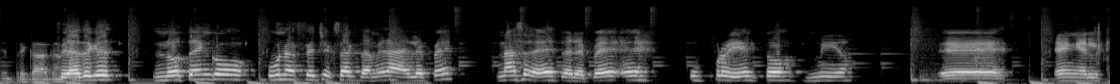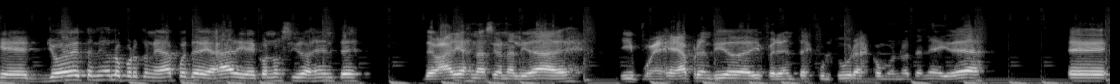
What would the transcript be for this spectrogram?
entre cada canción? Fíjate que no tengo una fecha exacta. Mira, el EP nace de esto. El EP es un proyecto mío eh, en el que yo he tenido la oportunidad pues, de viajar y he conocido a gente de varias nacionalidades y pues he aprendido de diferentes culturas como no tenía idea. Eh,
